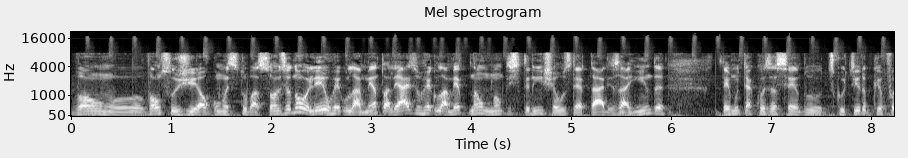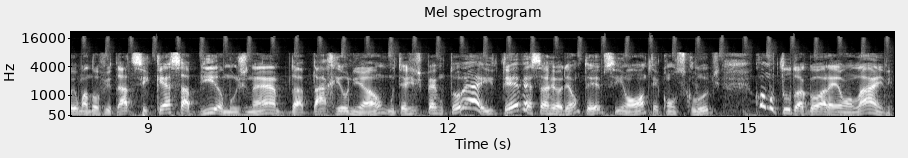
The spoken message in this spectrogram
vão, vão surgir algumas situações. Eu não olhei o regulamento, aliás, o regulamento não, não destrincha os detalhes ainda. Tem muita coisa sendo discutida porque foi uma novidade. Sequer sabíamos, né, da, da reunião. Muita gente perguntou, ah, e teve essa reunião? Teve, sim, ontem com os clubes. Como tudo agora é online,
